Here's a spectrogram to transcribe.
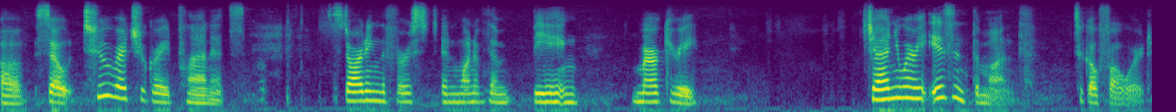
of so two retrograde planets starting the first and one of them being mercury January isn't the month to go forward.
